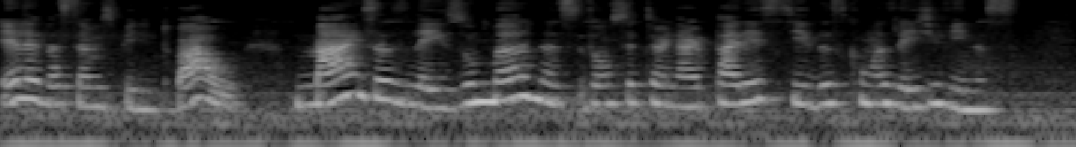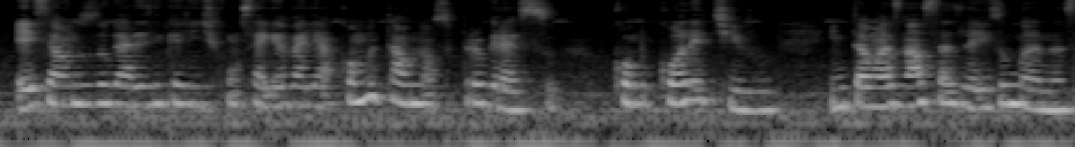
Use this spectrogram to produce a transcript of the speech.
elevação espiritual, mais as leis humanas vão se tornar parecidas com as leis divinas. Esse é um dos lugares em que a gente consegue avaliar como está o nosso progresso como coletivo. Então, as nossas leis humanas,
